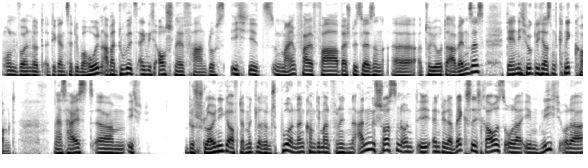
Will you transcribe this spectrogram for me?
und wollen dort die ganze Zeit überholen, aber du willst eigentlich auch schnell fahren. Bloß ich jetzt in meinem Fall fahre beispielsweise einen äh, Toyota Avensis, der nicht wirklich aus dem Knick kommt. Das heißt, ähm, ich beschleunige auf der mittleren Spur und dann kommt jemand von hinten angeschossen und e, entweder wechsle ich raus oder eben nicht oder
